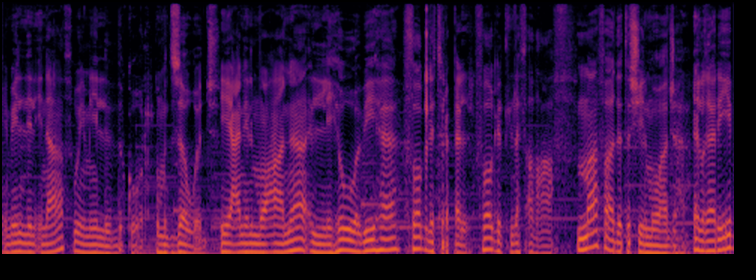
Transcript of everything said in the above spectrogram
يميل للإناث ويميل للذكور ومتزوج. يعني المعاناة اللي هو بيها فوق الـ triple فوق الثلاث أضعاف. ما فادت الشيء المواجهة. الغريب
